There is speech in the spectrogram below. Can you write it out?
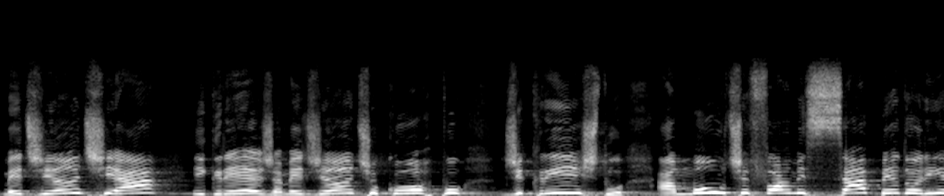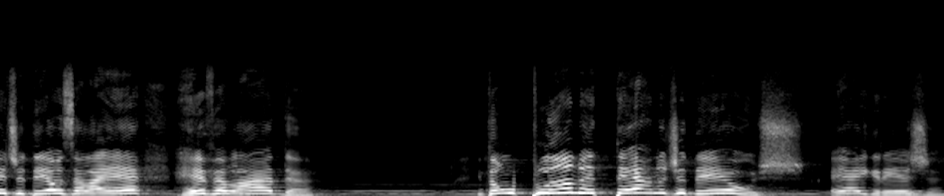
Mediante a igreja, mediante o corpo de Cristo, a multiforme sabedoria de Deus, ela é revelada. Então, o plano eterno de Deus é a igreja.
